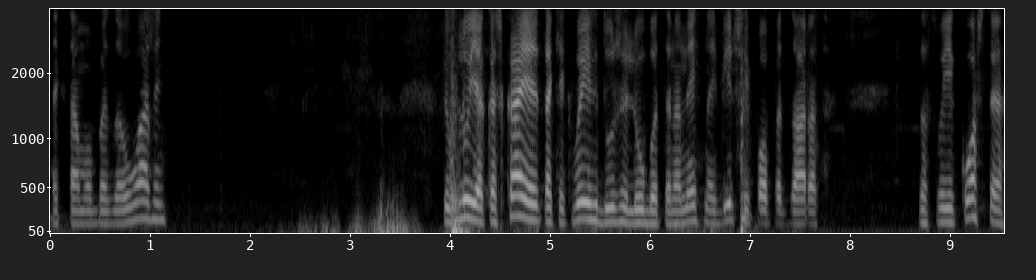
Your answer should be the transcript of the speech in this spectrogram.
так само без зауважень. Люблю я кашкаї, так як ви їх дуже любите. На них найбільший попит зараз. За свої кошти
